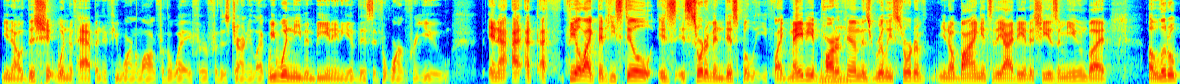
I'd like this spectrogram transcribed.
you know, this shit wouldn't have happened if you weren't along for the way for for this journey. Like we wouldn't even be in any of this if it weren't for you and I, I, I feel like that he still is is sort of in disbelief. Like maybe a part mm-hmm. of him is really sort of you know buying into the idea that she is immune, but a little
